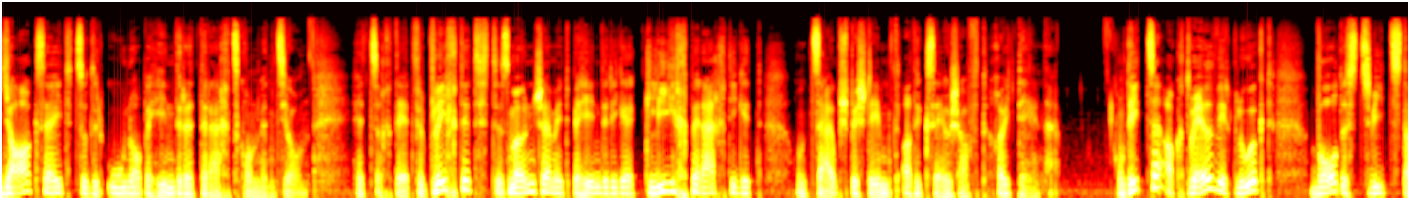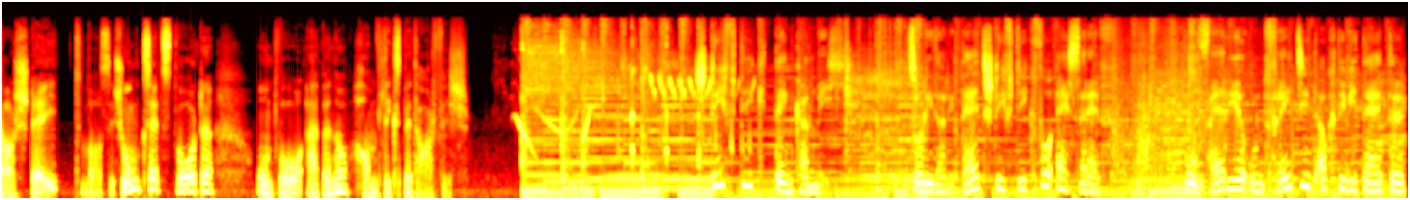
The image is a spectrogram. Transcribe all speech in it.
Ja gesagt zu der UNO-Behindertenrechtskonvention. Hat sich dort verpflichtet, dass Menschen mit Behinderungen gleichberechtigt und selbstbestimmt an der Gesellschaft teilnehmen können. Und jetzt, aktuell, wird geschaut, wo das die Schweiz da steht, was ist umgesetzt worden und wo eben noch Handlungsbedarf ist. Stiftung Denk an mich. Solidaritätsstiftung von SRF, wo Ferien- und Freizeitaktivitäten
